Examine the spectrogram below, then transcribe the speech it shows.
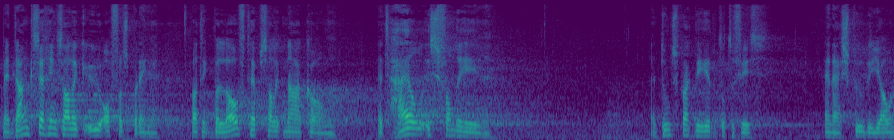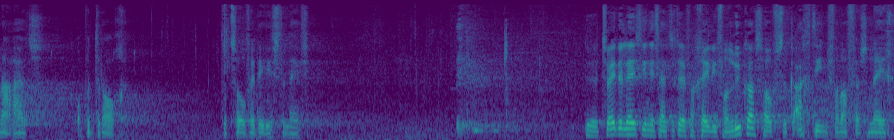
met dankzegging zal ik u offers brengen. Wat ik beloofd heb, zal ik nakomen. Het heil is van de Heer. En toen sprak de Heer tot de vis. En hij spuwde Jona uit op het droog. Tot zover de eerste lezing. De tweede lezing is uit het Evangelie van Lucas, hoofdstuk 18, vanaf vers 9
